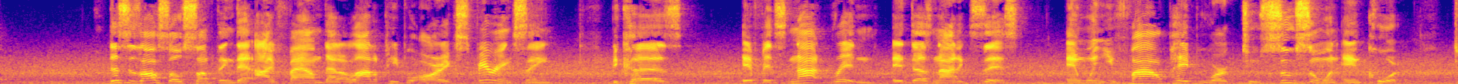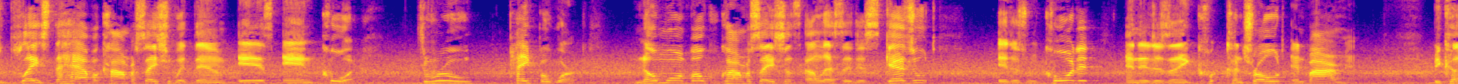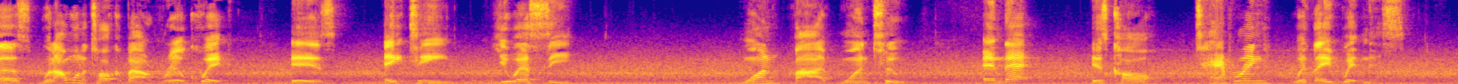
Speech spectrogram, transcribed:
this is also something that I found that a lot of people are experiencing because if it's not written, it does not exist. And when you file paperwork to sue someone in court, to place to have a conversation with them is in court through paperwork. No more vocal conversations unless it is scheduled, it is recorded, and it is in a controlled environment. Because what I want to talk about real quick is 18 USC 1512. And that is called tampering with a witness.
